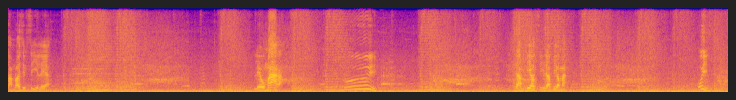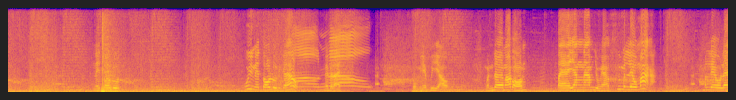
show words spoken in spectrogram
สามร้อยสิบสี่เลยอะเร็วมากอะเฮ้ย ดับเบียวซีดับเบียวมา อุ้ย ในโตหลุด อุ้ยในโตหลุดอีกแล้ว ไม่เป็นไร ผมเฮฟวี่เอา เหมือนเดิมครับผม แต่ยังนำอยู่ไง คือมันเร็วมากอะ มันเร็วและ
